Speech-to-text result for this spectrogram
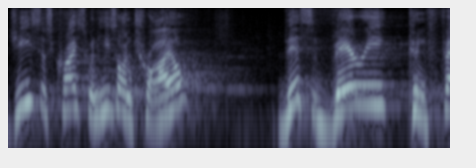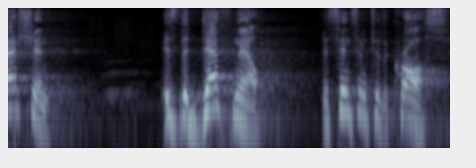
Jesus Christ, when he's on trial, this very confession is the death knell that sends him to the cross.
